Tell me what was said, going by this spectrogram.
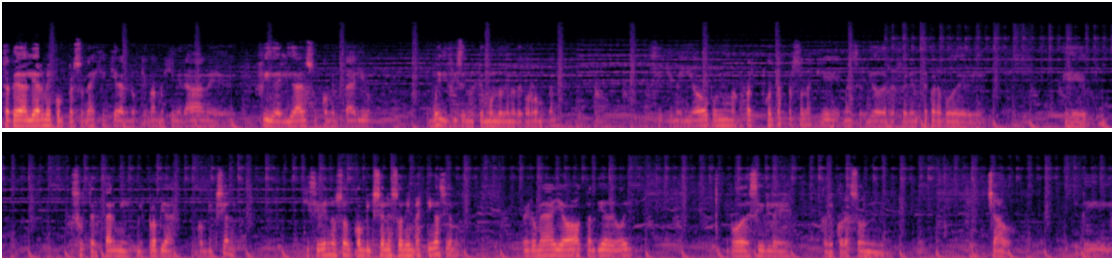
traté de aliarme con personajes que eran los que más me generaban eh, fidelidad en sus comentarios. Es muy difícil en este mundo que no te corrompan. Así que me llevado por unas cuantas personas que me han servido de referente para poder eh, eh, sustentar mis, mis propias convicciones. Que si bien no son convicciones, son investigaciones. Pero me ha llevado hasta el día de hoy. Y puedo decirle con el corazón hinchado de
